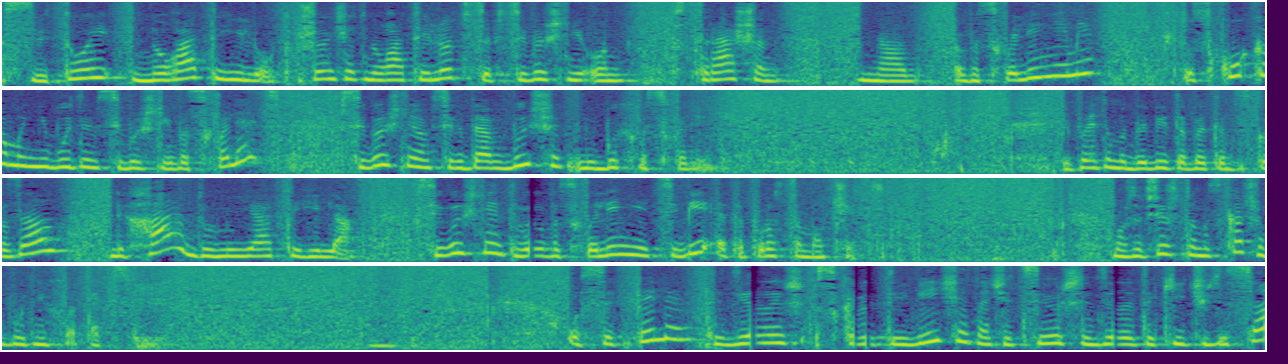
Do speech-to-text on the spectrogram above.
святой Нурат Илот. Что значит Нурат и? Что Всевышний, он страшен над восхвалениями, что сколько мы не будем Всевышний восхвалять, Всевышний он всегда выше любых восхвалений. И поэтому Давид об этом сказал, лиха думия тегиля. Всевышнее твое восхваление тебе – это просто молчать. Может, все, что мы скажем, будет не хватать. У Сефеля ты делаешь скрытые вещи, значит, Всевышний делает такие чудеса,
